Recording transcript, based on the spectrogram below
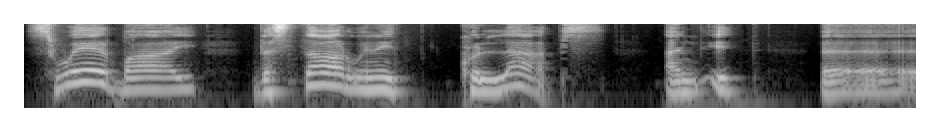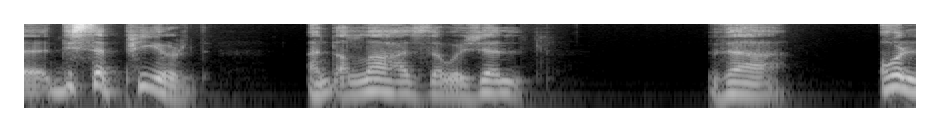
swear by the star when it collapsed and it uh, disappeared and Allah Azza wa Jal the all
